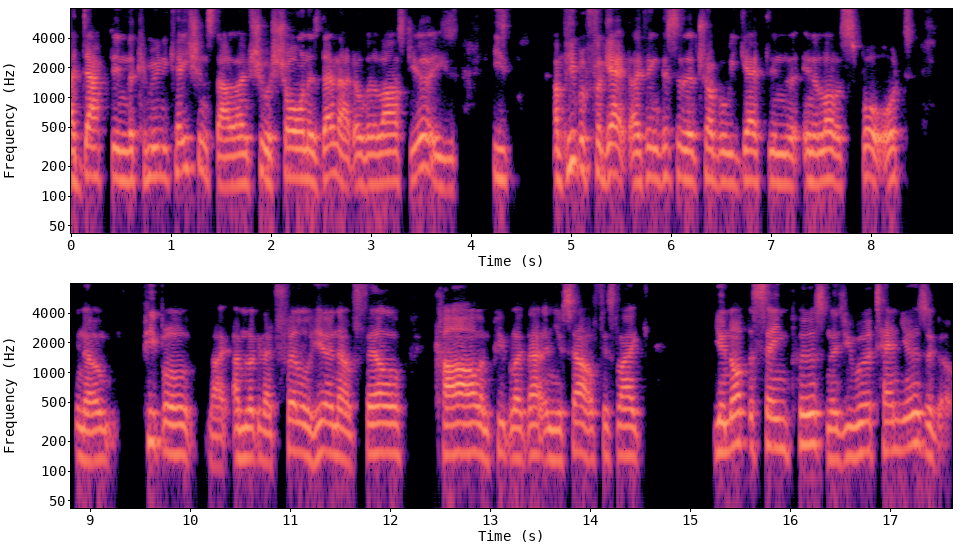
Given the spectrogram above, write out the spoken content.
adapting the communication style. I'm sure Sean has done that over the last year. He's he's and people forget. I think this is the trouble we get in the, in a lot of sport. You know, people like I'm looking at Phil here now, Phil, Carl, and people like that, and yourself. It's like you're not the same person as you were ten years ago.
